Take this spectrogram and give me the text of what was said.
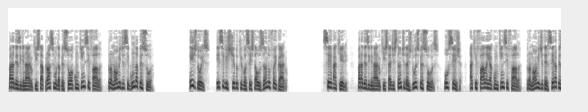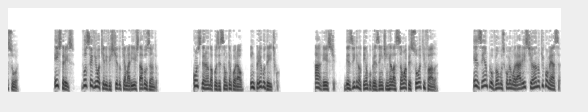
para designar o que está próximo da pessoa com quem se fala, pronome de segunda pessoa. Ex 2. Esse vestido que você está usando foi caro. Ser aquele, para designar o que está distante das duas pessoas, ou seja, a que fala e a com quem se fala, pronome de terceira pessoa. Ex 3. Você viu aquele vestido que a Maria estava usando. Considerando a posição temporal, emprego deítico. A. Este, designa o tempo presente em relação à pessoa que fala. Exemplo vamos comemorar este ano que começa.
